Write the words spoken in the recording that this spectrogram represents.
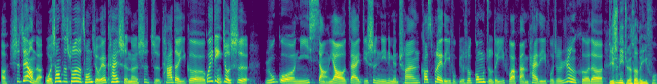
呃，是这样的，我上次说的从九月开始呢，是指它的一个规定，就是。如果你想要在迪士尼里面穿 cosplay 的衣服，比如说公主的衣服啊、反派的衣服，就是任何的迪士尼角色的衣服，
